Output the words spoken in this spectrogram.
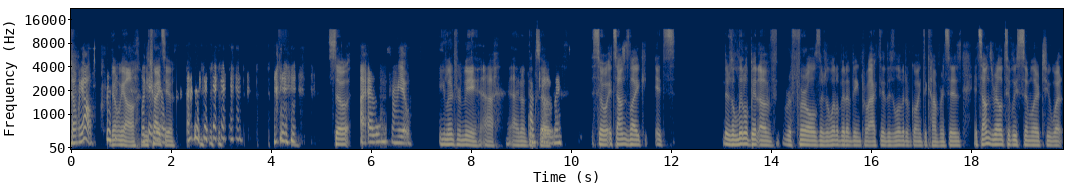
Don't we all? Don't we all? we try you. to. so I, I learned from you. You learned from me. Uh, I don't think Absolutely. so. So it sounds like it's there's a little bit of referrals. There's a little bit of being proactive. There's a little bit of going to conferences. It sounds relatively similar to what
